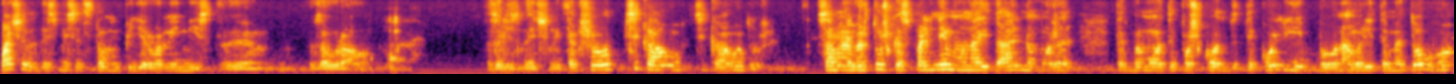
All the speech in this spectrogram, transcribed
бачили десь місяць тому підірваний міст за Уралом залізничний. Так що от цікаво, цікаво дуже. Саме вертушка з пальним вона ідеально може, так би мовити, пошкодити колії, бо вона горітиме довго,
